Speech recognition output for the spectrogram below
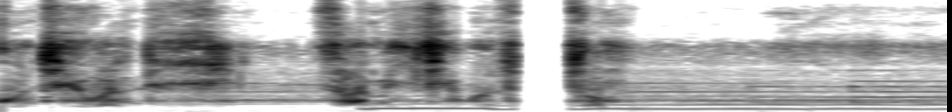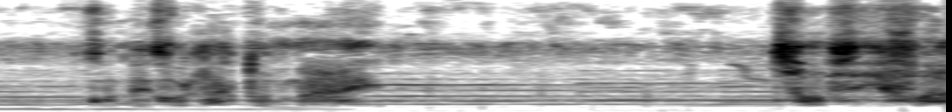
คุณชื่อวันดี สามีชื่อบุญสม คุณเป็นคนรักต้นไม้ ชอบสีฟ้า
